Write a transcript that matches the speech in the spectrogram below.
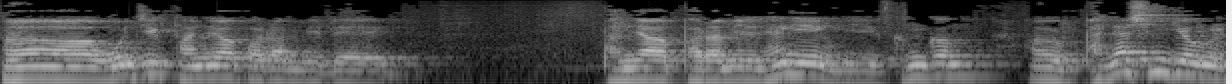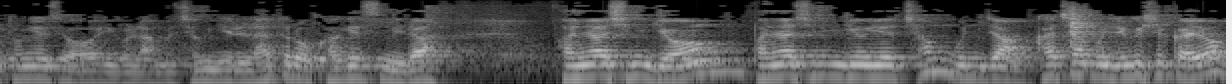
어, 오직 반야바라밀의 반야바라밀 행위의 의미, 건강, 어, 반야심경을 통해서 이걸 한번 정리를 하도록 하겠습니다. 반야심경, 반야심경의 첫 문장 같이 한번 읽으실까요?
